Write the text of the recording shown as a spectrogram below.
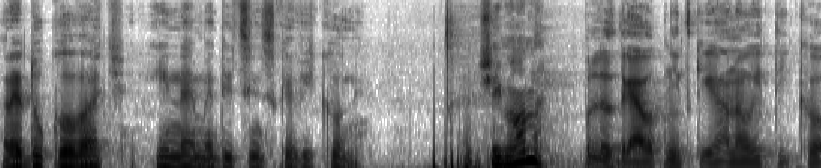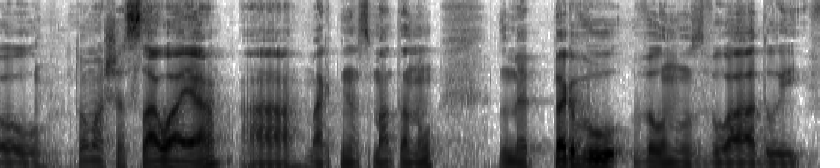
redukovať iné medicínske výkony. Šimon? Podľa zdravotníckých analytikov Tomáša Salaja a Martina Smatanu sme prvú vlnu zvládli v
